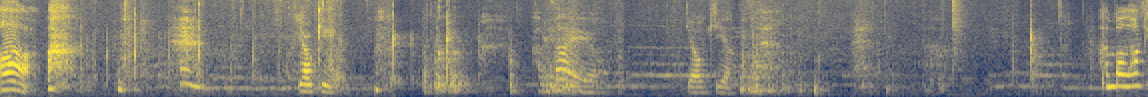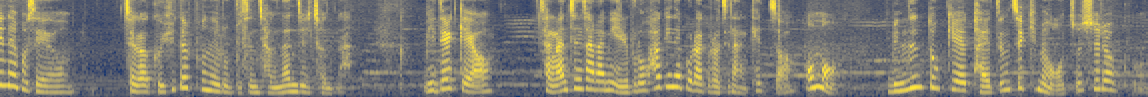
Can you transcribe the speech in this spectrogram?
아, 여기. 감사해요. 여기요. 한번 확인해 보세요. 제가 그 휴대폰으로 무슨 장난질 쳤나. 믿을게요. 장난친 사람이 일부러 확인해 보라 그러진 않겠죠. 어머, 믿는 토끼에 발등 찍히면 어쩌시려고.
